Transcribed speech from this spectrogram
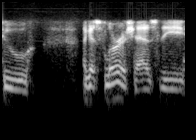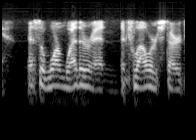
to, I guess, flourish as the as the warm weather and, and flowers start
